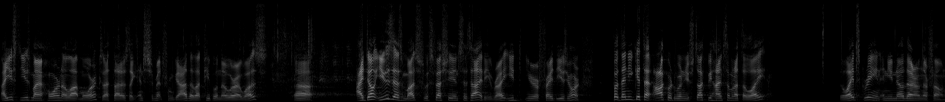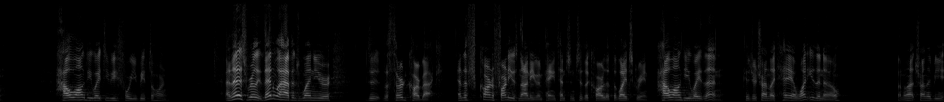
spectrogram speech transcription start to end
I used to use my horn a lot more because I thought it was like instrument from God that let people know where I was. Uh, I don't use as much, especially in society, right? You, you're afraid to use your horn. But then you get that awkward when you're stuck behind someone at the light. The light's green, and you know they're on their phone. How long do you wait before you beep the horn? And then it's really, then what happens when you're the, the third car back and the car in front of you is not even paying attention to the car that the light's green? How long do you wait then? Because you're trying, like, hey, I want you to know, but I'm not trying to be.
